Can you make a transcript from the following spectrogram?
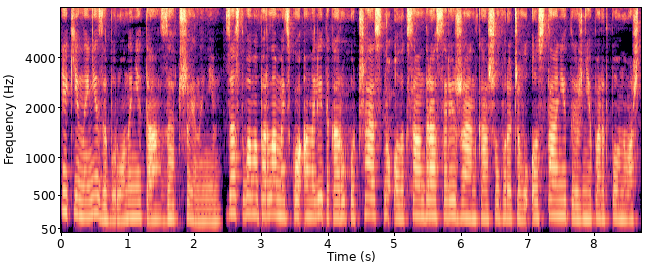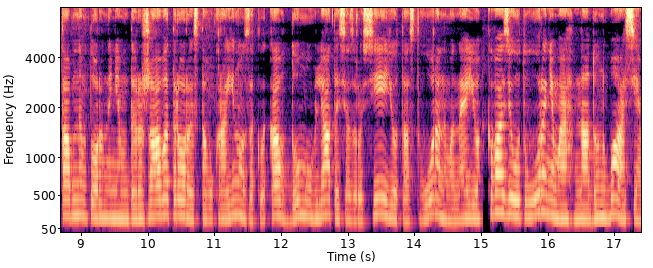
які нині заборонені та зачинені. За словами парламентського аналітика руху чесно Олександра Саліженка, Шуфрич в останні тижні перед повномасштабним вторгненням держави терориста в Україну закликав домовлятися з Росією та створеними нею квазіутвореннями на Донбасі.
